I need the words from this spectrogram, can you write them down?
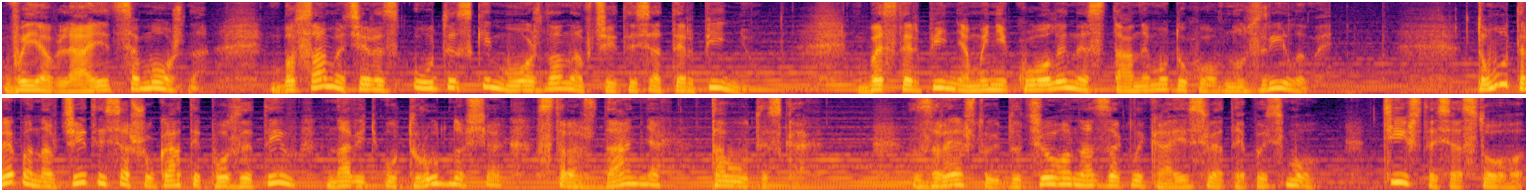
Виявляється, можна, бо саме через утиски можна навчитися терпінню. Без терпіння ми ніколи не станемо духовно зрілими. Тому треба навчитися шукати позитив навіть у труднощах, стражданнях та утисках. Зрештою, до цього нас закликає святе письмо. Тіштеся з того,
